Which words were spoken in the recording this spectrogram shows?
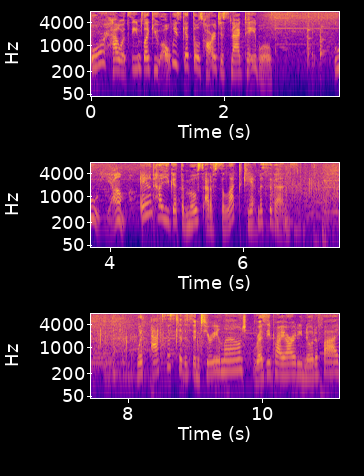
Or how it seems like you always get those hard to snag tables. Ooh, yum. And how you get the most out of select can't miss events. With access to the Centurion Lounge, Resy Priority Notify,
